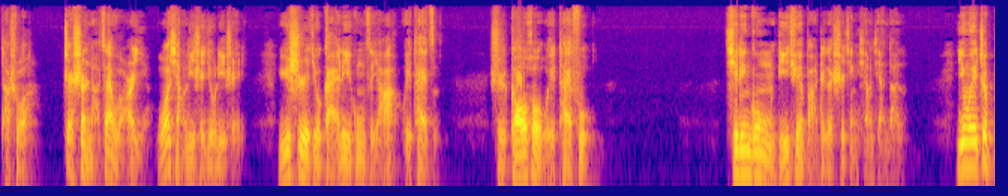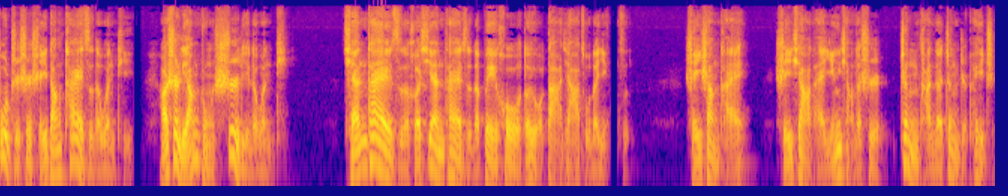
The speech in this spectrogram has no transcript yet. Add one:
他说：“这事儿呢，在我而已，我想立谁就立谁。”于是就改立公子牙为太子，使高后为太傅。麒麟公的确把这个事情想简单了，因为这不只是谁当太子的问题，而是两种势力的问题。前太子和现太子的背后都有大家族的影子，谁上台谁下台，影响的是政坛的政治配置。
